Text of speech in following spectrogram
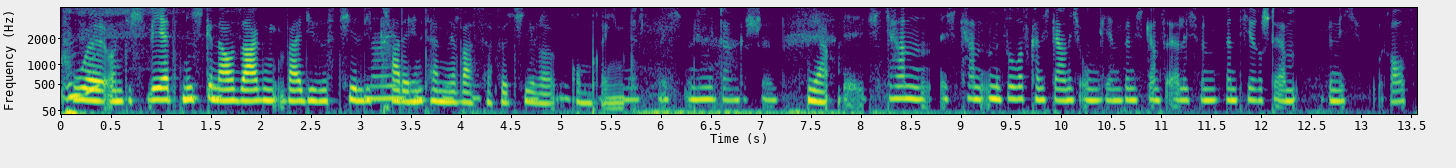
Cool. Und ich will jetzt nicht genau sagen, weil dieses Tier liegt Nein, gerade hinter mir, was er für Tiere nicht, umbringt. Ich. Nee, danke schön. Ja. Ich kann, ich kann, mit sowas kann ich gar nicht umgehen, bin ich ganz ehrlich. Wenn, wenn Tiere sterben, bin ich raus.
